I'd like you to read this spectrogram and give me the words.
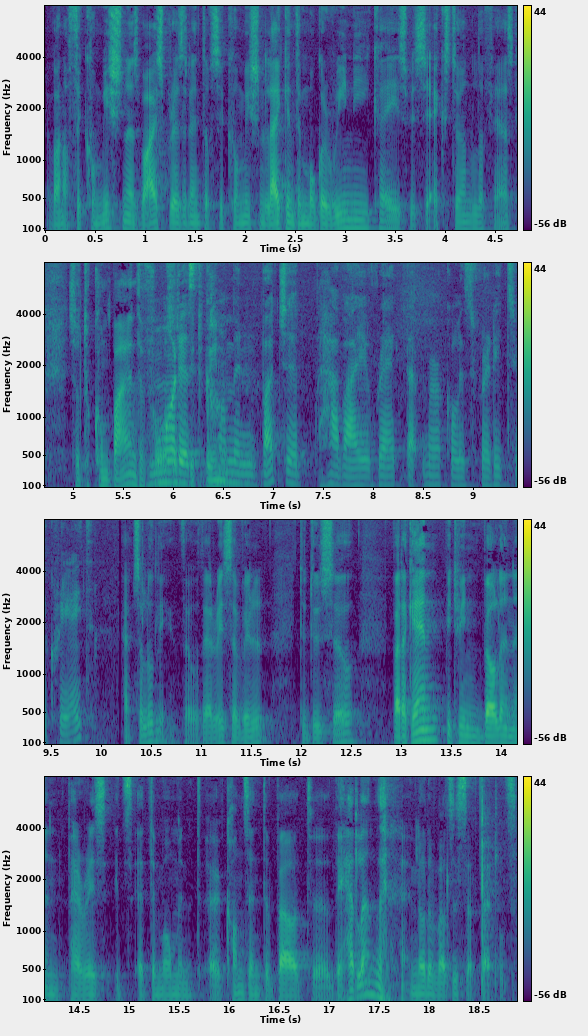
one of the commissioners, vice president of the commission, like in the Mogherini case with the external affairs. So to combine the forces Modest between common budget, have I read that Merkel is ready to create? Absolutely. So there is a will to do so. But again, between Berlin and Paris, it's at the moment a content about uh, the headlines and not about the subtitles.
